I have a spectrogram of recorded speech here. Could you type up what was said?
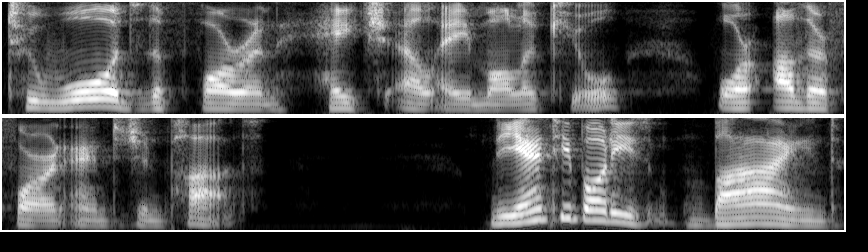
towards the foreign HLA molecule or other foreign antigen parts. The antibodies bind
